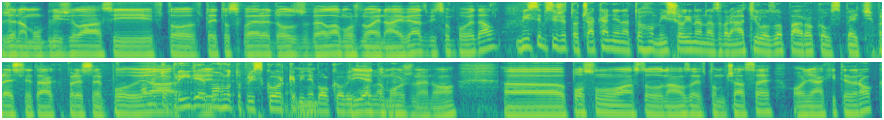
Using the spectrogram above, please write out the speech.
že nám ublížila asi v, to, v tejto sfére dosť veľa, možno aj najviac by som povedal. Myslím si, že to čakanie na toho Michelina nás vrátilo zo pár rokov späť. Presne tak, presne. Po, Ono to ja- príde, je- mohlo to prísť skôr, keby nebol COVID. Je to mňa. možné, no. Uh, posunulo nás to naozaj v tom čase o nejaký ten rok.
